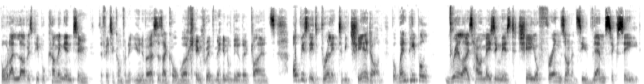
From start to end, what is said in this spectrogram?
But what I love is people coming into the fitter confident universe, as I call working with me and all the other clients. Obviously, it's brilliant to be cheered on. But when people realize how amazing it is to cheer your friends on and see them succeed.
